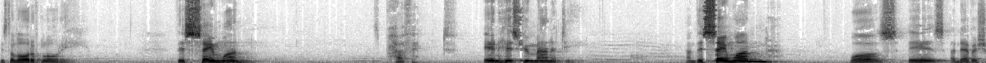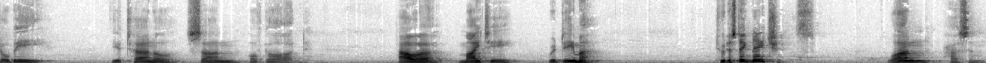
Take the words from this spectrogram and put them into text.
is the Lord of glory. This same one is perfect in his humanity. And this same one was, is, and ever shall be the eternal Son of God, our mighty Redeemer Two distinct natures, one person,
